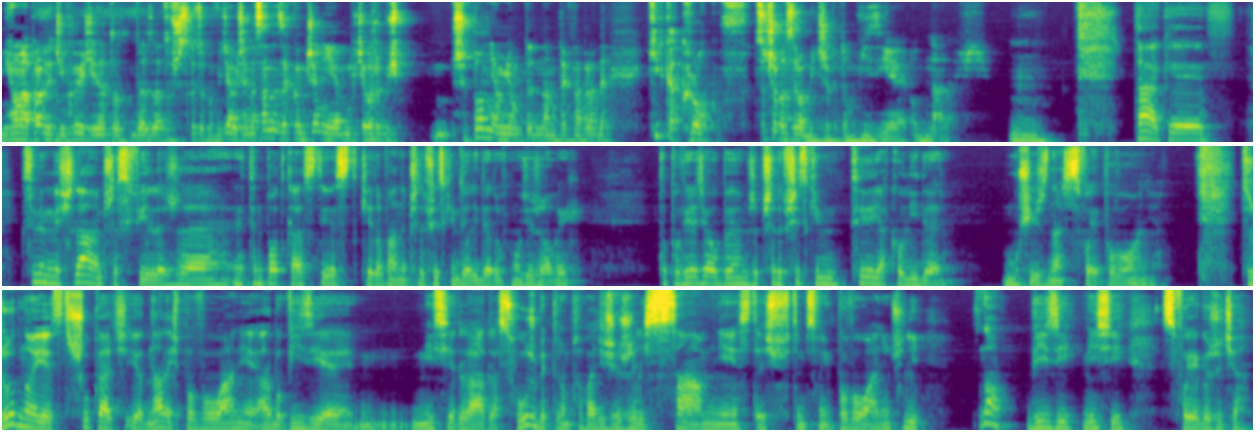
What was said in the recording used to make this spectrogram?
Michał, naprawdę dziękuję Ci za to, za to wszystko, co powiedziałeś. A na samym zakończenie ja bym chciał, żebyś przypomniał nam tak naprawdę kilka kroków, co trzeba zrobić, żeby tą wizję odnaleźć. Mm. Tak. Y, sobie myślałem przez chwilę, że ten podcast jest kierowany przede wszystkim do liderów młodzieżowych. To powiedziałbym, że przede wszystkim Ty jako lider musisz znać swoje powołanie. Trudno jest szukać i odnaleźć powołanie albo wizję, misję dla, dla służby, którą prowadzisz, jeżeli sam nie jesteś w tym swoim powołaniu, czyli no, wizji, misji swojego życia.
